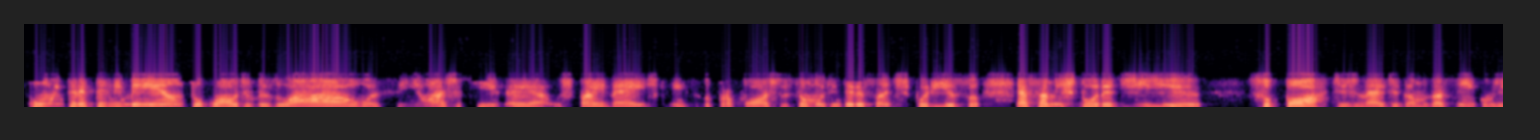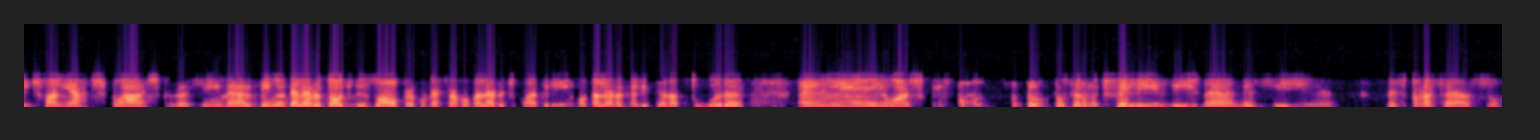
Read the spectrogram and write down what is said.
com entretenimento, com audiovisual, assim, eu acho que é, os painéis que têm sido propostos são muito interessantes por isso. Essa mistura de suportes, né, digamos assim, como a gente fala em artes plásticas, assim, né, vem a galera do audiovisual para conversar com a galera de quadrinho, com a galera da literatura, é, eu acho que eles estão sendo muito felizes, né, nesse, nesse processo.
